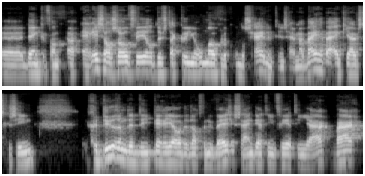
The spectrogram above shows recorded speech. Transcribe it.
uh, denken van, uh, er is al zoveel, dus daar kun je onmogelijk onderscheidend in zijn. Maar wij hebben eigenlijk juist gezien, gedurende die periode dat we nu bezig zijn, 13, 14 jaar, waar,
